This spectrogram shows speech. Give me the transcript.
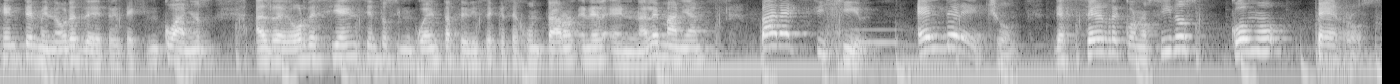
gente menores de 35 años, alrededor de 100, 150 se dice que se juntaron en, el, en Alemania para exigir el derecho de ser reconocidos como perros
